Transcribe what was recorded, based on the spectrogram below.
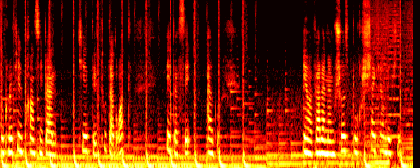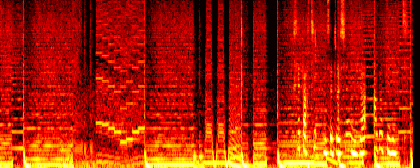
Donc le fil principal qui était tout à droite est passé à gauche. Et on va faire la même chose pour chacun des fils. C'est parti, mais cette fois-ci on y va un peu plus vite.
